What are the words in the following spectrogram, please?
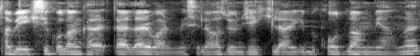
Tabi eksik olan karakterler var. Mesela az öncekiler gibi kodlanmayanlar.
